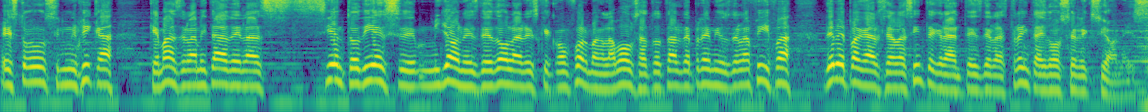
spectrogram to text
Esto significa que más de la mitad de las 110 millones de dólares que conforman la bolsa total de premios de la FIFA debe pagarse a las integrantes de las 32 selecciones.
